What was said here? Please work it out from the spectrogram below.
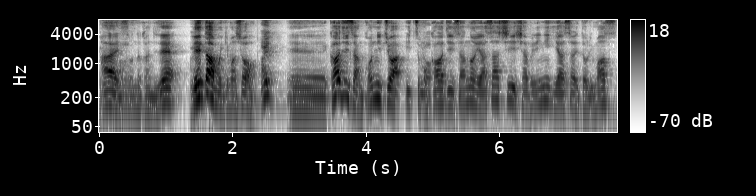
はい、そんな感じで、レターも行きましょう。はいえー、川尻さん、こんにちは。いつも川尻さんの優しい喋りに癒されております。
